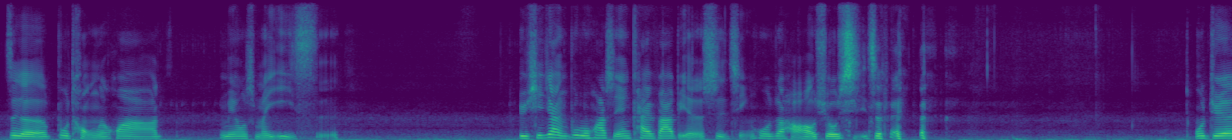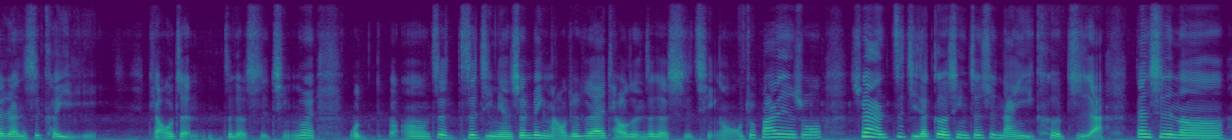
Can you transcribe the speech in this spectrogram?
这个不同的话，没有什么意思。与其这样，你不如花时间开发别的事情，或者说好好休息之类的。我觉得人是可以调整这个事情，因为我嗯这这几年生病嘛，我就是在调整这个事情哦，我就发现说，虽然自己的个性真是难以克制啊，但是呢。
